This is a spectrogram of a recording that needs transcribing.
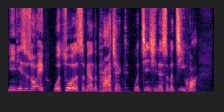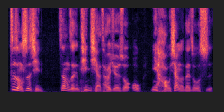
你一定是说，哎，我做了什么样的 project，我进行了什么计划，这种事情，这样子听起来才会觉得说，哦，你好像有在做事。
